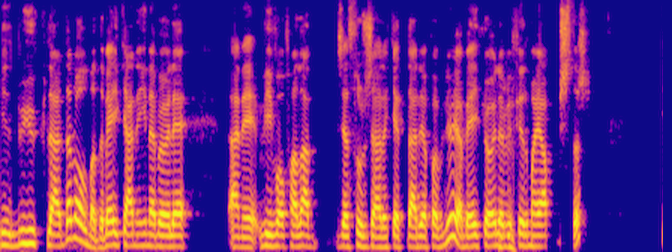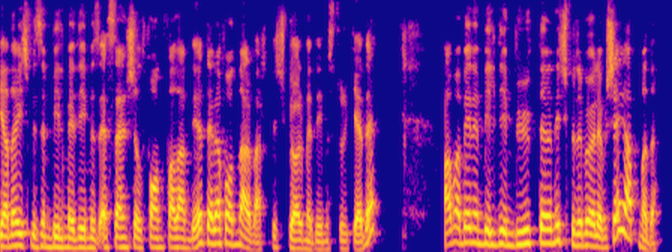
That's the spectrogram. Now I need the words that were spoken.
Bir büyüklerden olmadı. Belki hani yine böyle hani Vivo falan cesurca hareketler yapabiliyor ya belki öyle Hı. bir firma yapmıştır. Ya da hiç bizim bilmediğimiz Essential Phone falan diye telefonlar var. Hiç görmediğimiz Türkiye'de. Ama benim bildiğim büyüklerin hiçbiri böyle bir şey yapmadı.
